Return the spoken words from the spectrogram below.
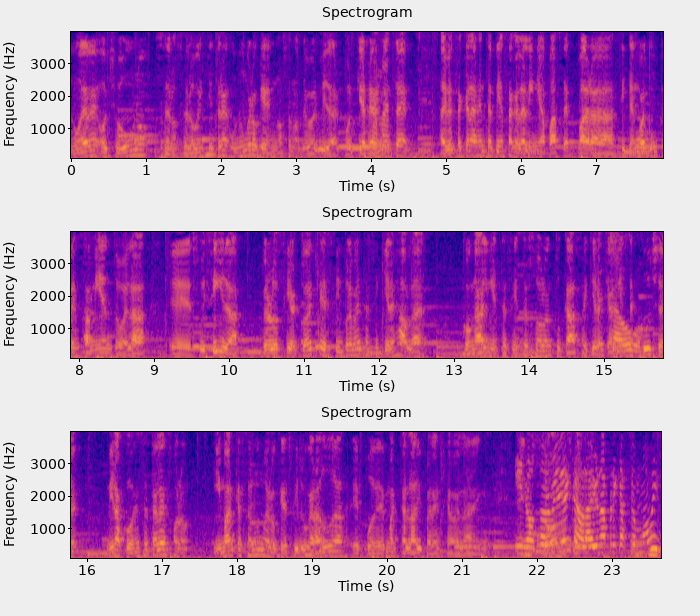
1-800-981-0023, un número que no se nos debe olvidar, porque realmente hay veces que la gente piensa que la línea Paz es para si tengo algún pensamiento ¿verdad? Eh, suicida, pero lo cierto es que simplemente si quieres hablar con alguien, te sientes solo en tu casa y quieres que alguien te escuche, mira, coge ese teléfono y marca ese número que sin lugar a dudas eh, puede marcar la diferencia, ¿verdad? En, y en no se olviden que ahora hay una aplicación móvil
